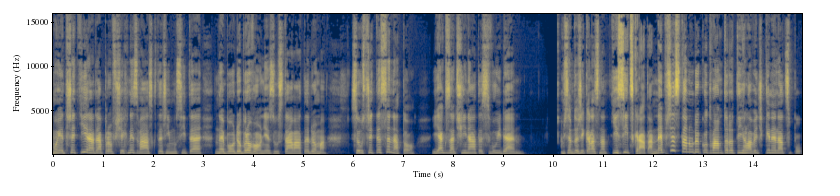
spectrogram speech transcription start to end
Moje třetí rada pro všechny z vás, kteří musíte nebo dobrovolně zůstáváte doma. Soustřeďte se na to, jak začínáte svůj den. Už jsem to říkala snad tisíckrát a nepřestanu, dokud vám to do té hlavičky nenacpu.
